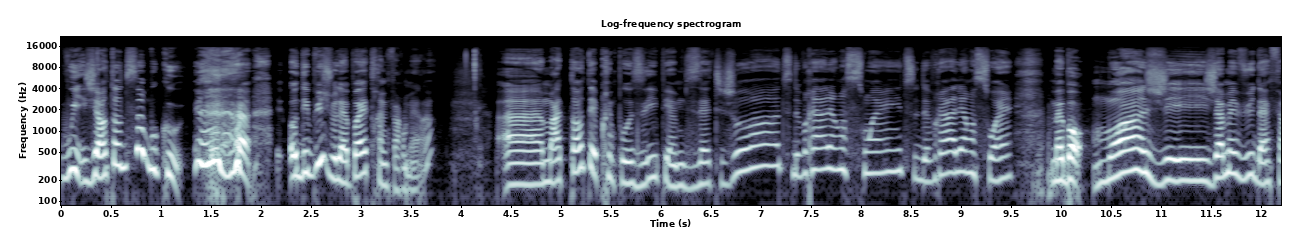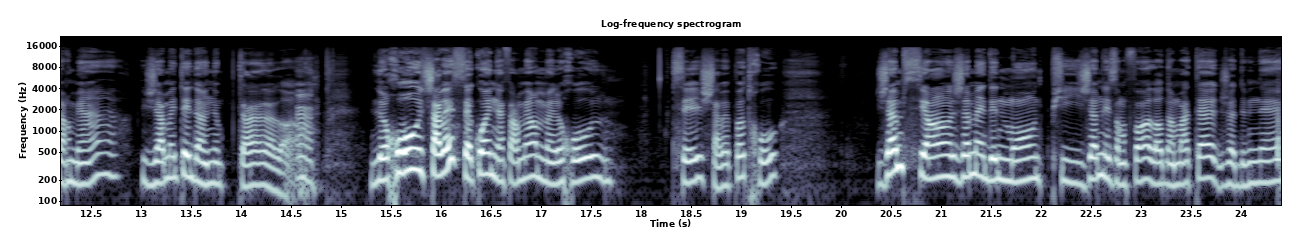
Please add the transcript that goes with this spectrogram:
Oui, j'ai entendu ça beaucoup. Au début, je voulais pas être infirmière. Euh, ma tante est préposée, puis elle me disait toujours Ah, Tu devrais aller en soins, tu devrais aller en soins. Mais bon, moi, j'ai jamais vu d'infirmière, jamais été dans un hôpital. Alors, Mm. le rôle, je savais c'était quoi une infirmière, mais le rôle, tu sais, je savais pas trop. J'aime science, j'aime aider le monde, puis j'aime les enfants. Alors, dans ma tête, je vais devenir,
